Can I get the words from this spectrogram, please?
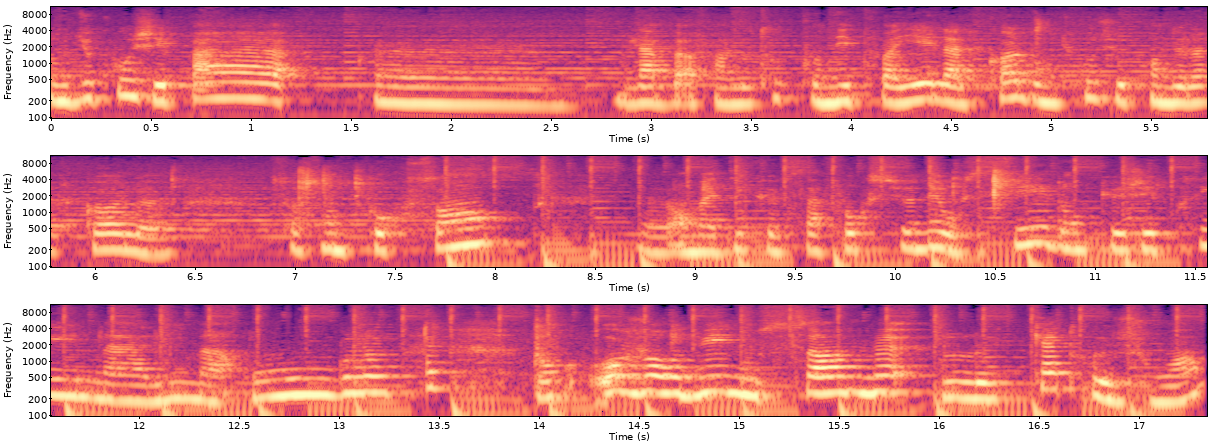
Donc du coup, j'ai pas enfin, le truc pour nettoyer l'alcool. Donc du coup, je vais prendre de l'alcool 60%. Euh, on m'a dit que ça fonctionnait aussi. Donc j'ai pris ma lime à. Donc aujourd'hui nous sommes le 4 juin.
